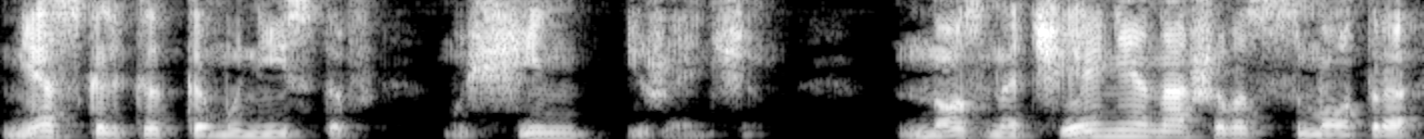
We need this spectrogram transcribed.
несколько коммунистов, мужчин и женщин. Но значение нашего смотра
